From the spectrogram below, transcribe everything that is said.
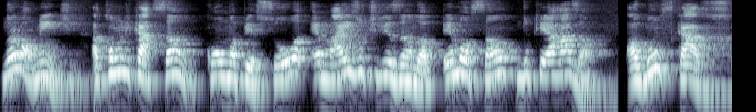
Normalmente, a comunicação com uma pessoa é mais utilizando a emoção do que a razão. Alguns casos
